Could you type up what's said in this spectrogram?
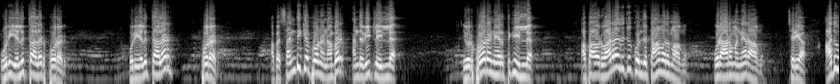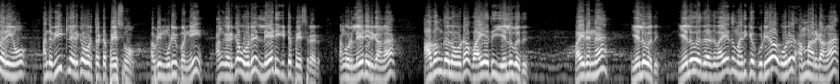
ஒரு எழுத்தாளர் போகிறார் ஒரு எழுத்தாளர் போகிறார் அப்போ சந்திக்க போன நபர் அந்த வீட்டில் இல்லை. இவர் போகிற நேரத்துக்கு இல்லை. அப்போ அவர் வர்றதுக்கு கொஞ்சம் தாமதமாகும். ஒரு அரை மணி நேரம் ஆகும். சரியா? அது வரையும் அந்த வீட்டில் இருக்க ஒருத்தட்ட பேசுவோம் அப்படின்னு முடிவு பண்ணி அங்கே இருக்க ஒரு லேடி கிட்ட பேசுறாரு. அங்கே ஒரு லேடி இருக்காங்க. அவங்களோட வயது எழுவது. வயது என்ன? எழுவது. எழுவது வயது மதிக்கக்கூடிய ஒரு அம்மா இருக்காங்க.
